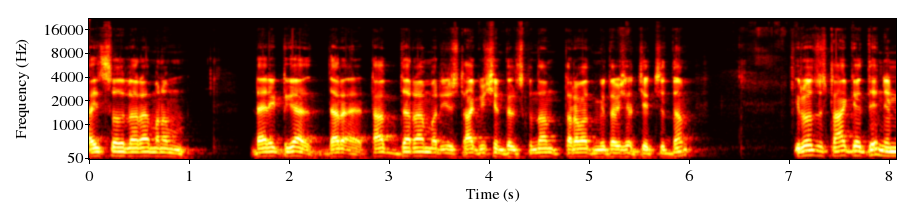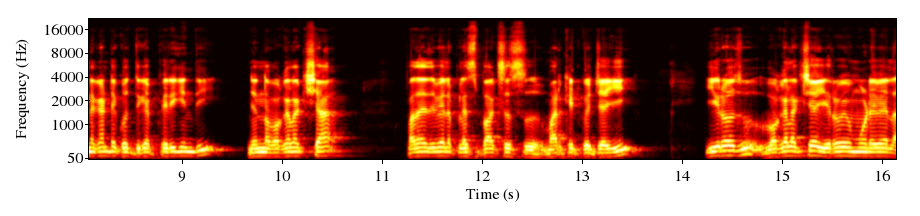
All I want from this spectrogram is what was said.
రైతు సోదరులారా మనం డైరెక్ట్గా ధర టాప్ ధర మరియు స్టాక్ విషయం తెలుసుకుందాం. తర్వాత మిగతా విషయాలు చర్చిద్దాం. ఈరోజు స్టాక్ అయితే నిన్న కంటే కొద్దిగా పెరిగింది. నిన్న ఒక లక్ష పదహైదు వేల ప్లస్ బాక్సెస్ మార్కెట్కి వచ్చాయి. ఈరోజు ఒక లక్ష ఇరవై మూడు వేల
